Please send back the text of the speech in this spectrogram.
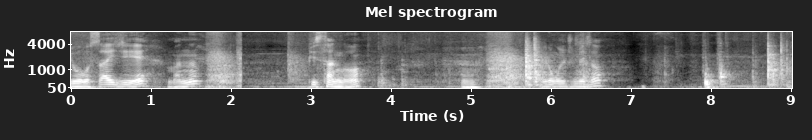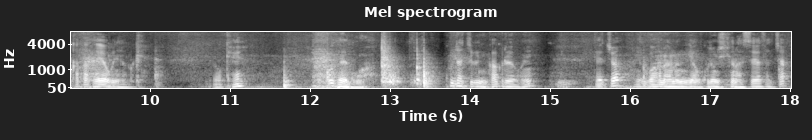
요 사이즈에 맞는 비슷한 거 어, 이런 걸 준비해서 갖다 대요 그냥 이렇게 이렇게 또 대고 혼자 찍으니까 그래요 예? 됐죠? 이거 하나는 그냥 고정시켜 놨어요 살짝.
